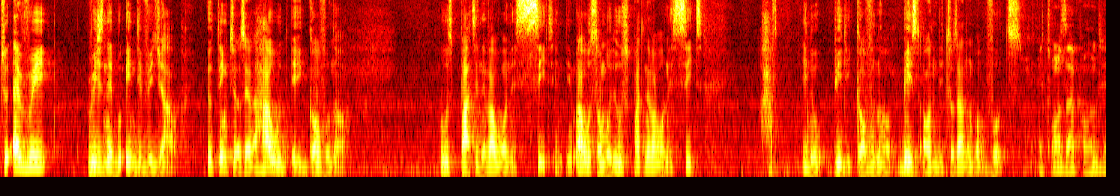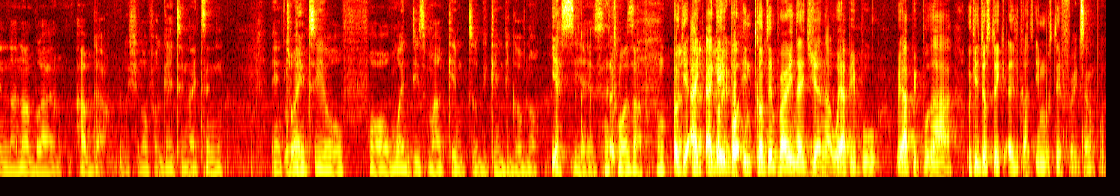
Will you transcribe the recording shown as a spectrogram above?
to every reasonable individual, you think to yourself, how would a governor whose party never won a seat, in, how would somebody whose party never won a seat have, you know, be the governor based on the total number of votes? It once happened in Anambra, Abga. We should not forget in 19, in 2004 when this man came to became the governor. Yes. Yes, it was happened. Okay, I, I get it, but in contemporary Nigeria now, where people, where people are, okay, just take a look at Imo State, for example.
